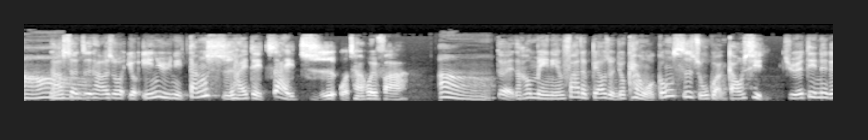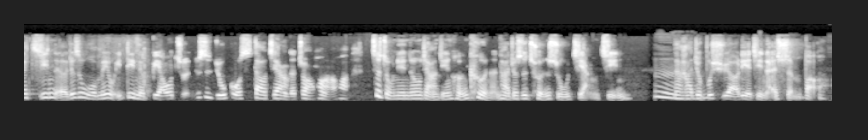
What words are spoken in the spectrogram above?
哦，然后甚至他会说有盈余，你当时还得在职我才会发。嗯，对。然后每年发的标准就看我公司主管高兴。决定那个金额，就是我没有一定的标准。就是如果是到这样的状况的话，这种年终奖金很可能它就是纯属奖金，嗯，那它就不需要列进来申报。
